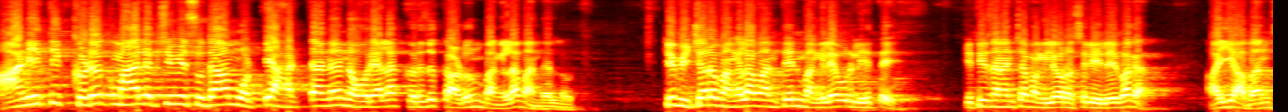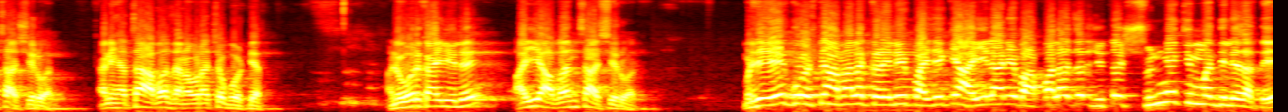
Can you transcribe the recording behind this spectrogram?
आणि ती कडक महालक्ष्मी सुद्धा मोठ्या हट्टानं नवऱ्याला कर्ज काढून बंगला बांधायला लावते. ते विचार बंगला बांधते आणि बंगल्यावर लिहिते. किती जणांच्या बंगल्यावर असं लिहिलंय बघा. आई आबांचा आशीर्वाद. आणि ह्याचा आबा जनावराच्या गोट्यात. आणि वर काय लिहिलंय? आई आबांचा आशीर्वाद. म्हणजे एक गोष्ट आम्हाला कळली पाहिजे की आईला आणि बापाला जर जिथं शून्य किंमत दिली जाते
